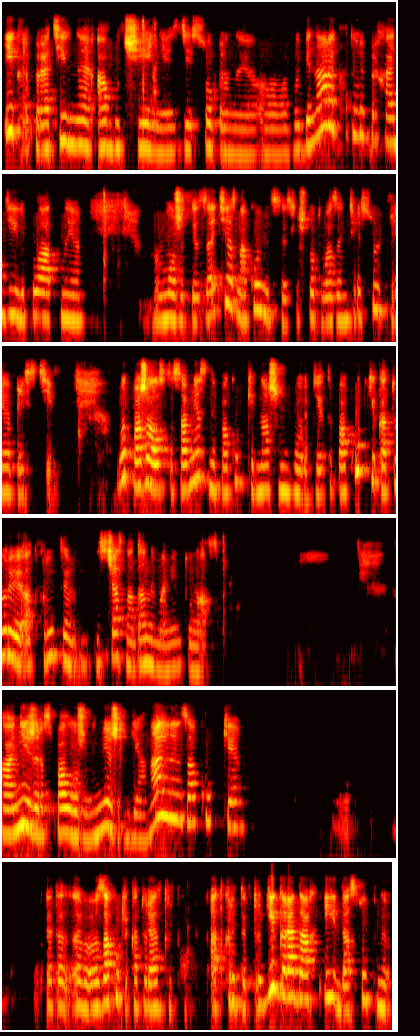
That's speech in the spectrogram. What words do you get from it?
и корпоративное обучение. Здесь собраны э, вебинары, которые проходили, платные. Можете зайти, ознакомиться, если что-то вас заинтересует, приобрести. Вот, пожалуйста, совместные покупки в нашем городе. Это покупки, которые открыты сейчас на данный момент у нас. А ниже расположены межрегиональные закупки. Это э, закупки, которые открыты, открыты в других городах и доступны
